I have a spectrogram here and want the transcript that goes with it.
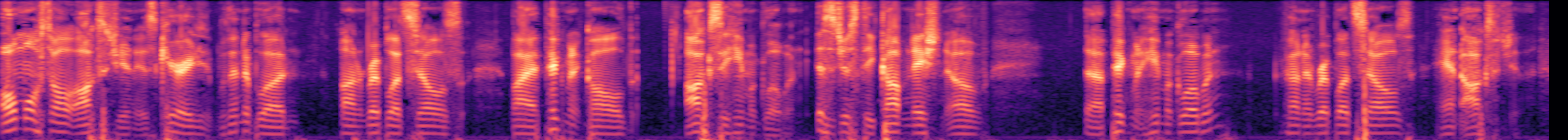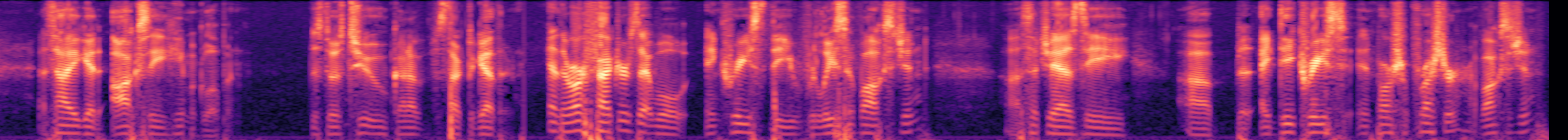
almost all oxygen is carried within the blood on red blood cells by a pigment called oxyhemoglobin. It's just the combination of the pigment hemoglobin found in red blood cells and oxygen. That's how you get oxyhemoglobin. Just those two kind of stuck together. And there are factors that will increase the release of oxygen, uh, such as the uh, a decrease in partial pressure of oxygen,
